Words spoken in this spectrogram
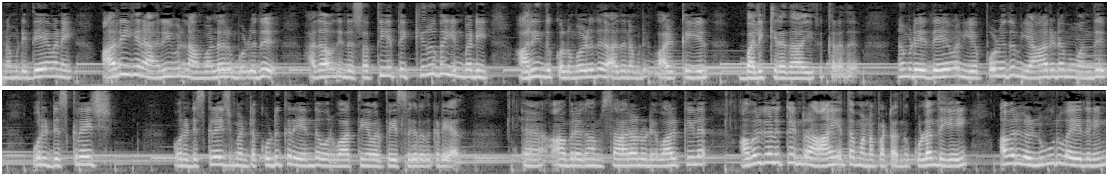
நம்முடைய தேவனை அறிகிற அறிவில் நாம் வளரும் பொழுது அதாவது இந்த சத்தியத்தை கிருபையின்படி அறிந்து கொள்ளும் பொழுது அது நம்முடைய வாழ்க்கையில் பலிக்கிறதா இருக்கிறது. நம்முடைய தேவன் எப்பொழுதும் யாரிடமும் வந்து ஒரு டிஸ்கரேஜ் ஒரு டிஸ்கரேஜ்மெண்ட்டை கொடுக்கிற எந்த ஒரு வார்த்தையும் அவர் பேசுகிறது கிடையாது. ஆபிரகாம் சாராளுடைய வாழ்க்கையில் அவர்களுக்கு என்று ஆயத்தம் பண்ணப்பட்ட அந்த குழந்தையை அவர்கள் நூறு வயதிலும்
